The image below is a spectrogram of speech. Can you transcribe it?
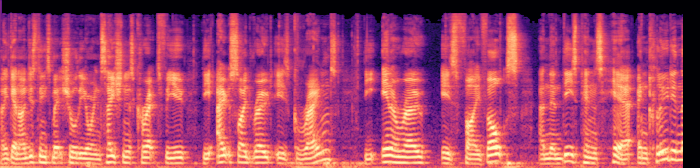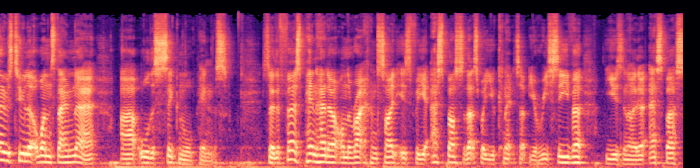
again I just need to make sure the orientation is correct for you. The outside road is ground, the inner row is 5 volts and then these pins here, including those two little ones down there, are all the signal pins. So the first pin header on the right hand side is for your S-Bus, so that's where you connect up your receiver using either S-Bus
